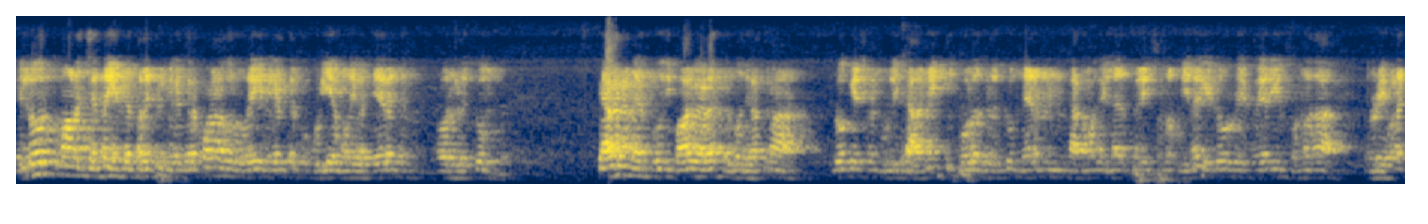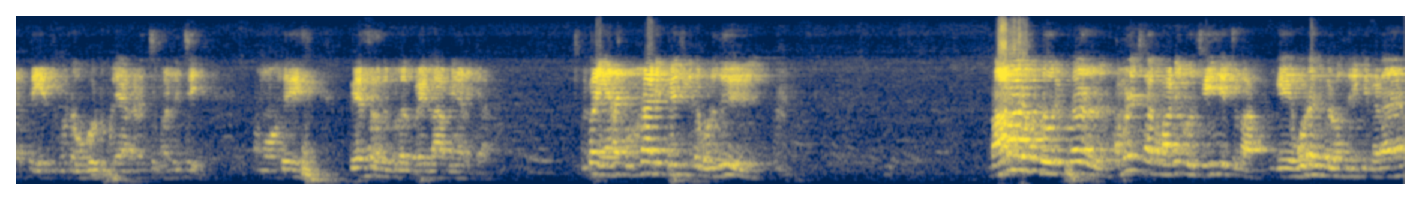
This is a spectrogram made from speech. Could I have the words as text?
எல்லோருக்குமான சென்னை என்ற தலைப்பில் மிக சிறப்பான ஒரு உரையை நிகழ்த்திருக்கக்கூடிய முனைவர் தேரஞ்சன் அவர்களுக்கும் தியாகநகர் தொகுதி பார்வையாளர் திருமதி ரத்னா லோகேஸ்வரன் உள்ளிட்ட அனைத்து தோழர்களுக்கும் நேரங்களின் காரணமாக எல்லாரும் பேரையும் சொல்ல முடியல எல்லோருடைய பெயரையும் சொன்னதா என்னுடைய வழக்கத்தை ஏற்றுக்கொண்ட ஓட்டு பிள்ளையாக நினைச்சு மன்னிச்சு நம்ம வந்து பேசுறதுக்குள்ள போயிடலாம் அப்படின்னு நினைக்கிறேன். இப்ப எனக்கு முன்னாடி பேசிக்கிற பொழுது நாடாளுமன்ற உறுப்பினர் தமிழிசை மாநில ஒரு செய்தியை சொன்னார். இங்கே ஊடகங்கள் வந்திருக்கின்றன.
